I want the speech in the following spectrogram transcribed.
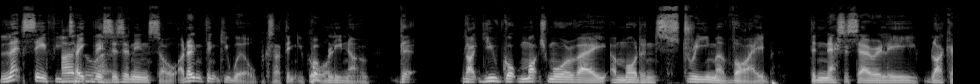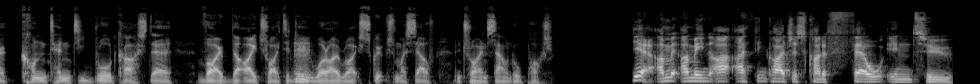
Let's see if you Either take this as an insult. I don't think you will, because I think you Go on. probably know that like you've got much more of a, a modern streamer vibe than necessarily like a contenty broadcaster vibe that I try to do, Mm. where I write scripts myself and try and sound all posh. Yeah, I mean, I mean, I, I think I just kind of fell into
